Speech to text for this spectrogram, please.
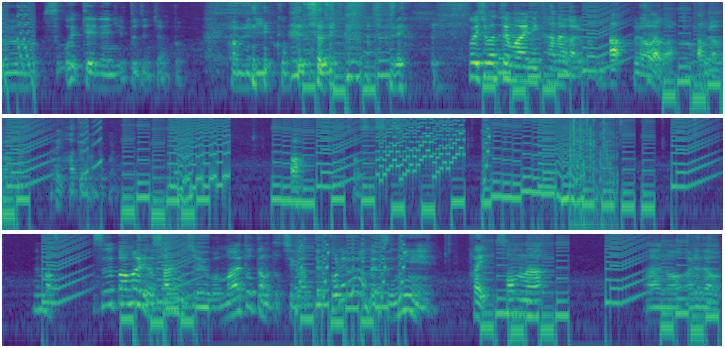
うん。すごい丁寧に言ったじゃんちゃんと。ファミリーコンピューター。すいませんす。いませんこれ一番手前に花があるからね。あフラワーフラワーはい。ハテナのとこに。あ。そうそうそうでまあスーパーマリオ35前撮ったのと違ってこれは別にはい。そんなあのあれだわ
